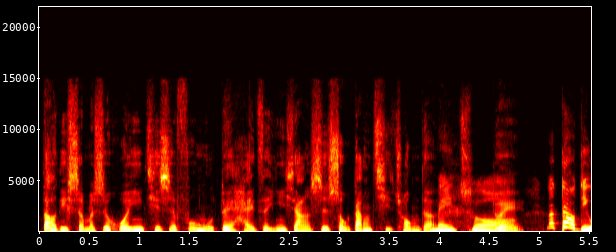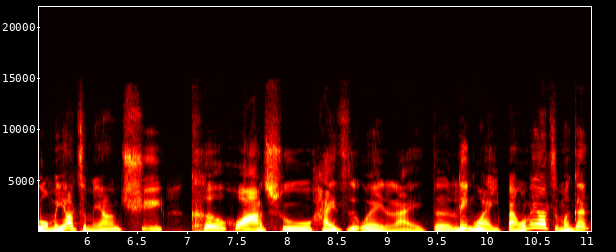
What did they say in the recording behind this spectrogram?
到底什么是婚姻，其实父母对孩子影响是首当其冲的。没错，对。那到底我们要怎么样去刻画出孩子未来的另外一半？我们要怎么跟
